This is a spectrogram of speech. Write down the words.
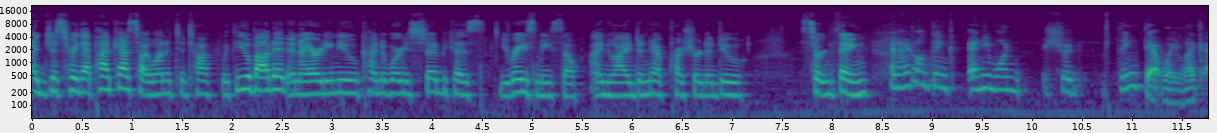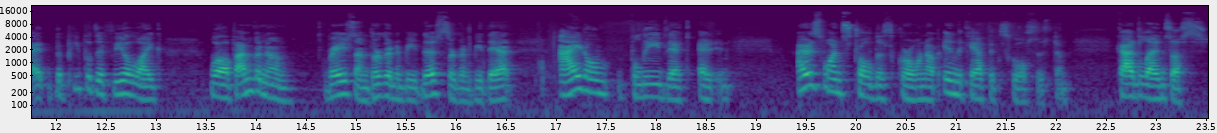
I just heard that podcast, so I wanted to talk with you about it. And I already knew kind of where you stood because you raised me, so I knew I didn't have pressure to do certain thing. And I don't think anyone should think that way. Like I, the people that feel like, well, if I'm going to raise them, they're going to be this, they're going to be that. I don't believe that. and I was once told this growing up in the Catholic school system God lends us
